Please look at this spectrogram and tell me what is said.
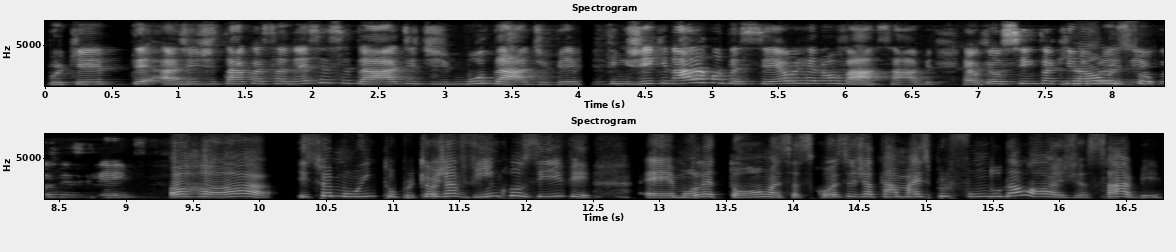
Porque te- a gente tá com essa necessidade de mudar, de ver, fingir que nada aconteceu e renovar, sabe? É o que eu sinto aqui no Não, Brasil isso- com os meus clientes. Aham, isso é muito, porque eu já vi, inclusive, é, moletom, essas coisas, já tá mais pro fundo da loja, sabe?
